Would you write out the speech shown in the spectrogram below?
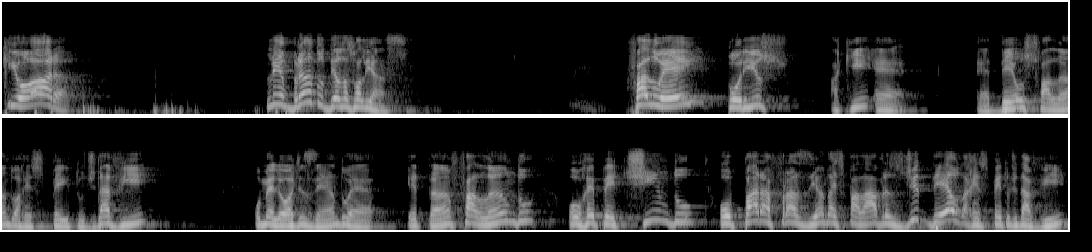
que ora lembrando Deus da sua aliança. Faloei, por isso, aqui é, é Deus falando a respeito de Davi, ou melhor dizendo, é Etan falando ou repetindo ou parafraseando as palavras de Deus a respeito de Davi.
